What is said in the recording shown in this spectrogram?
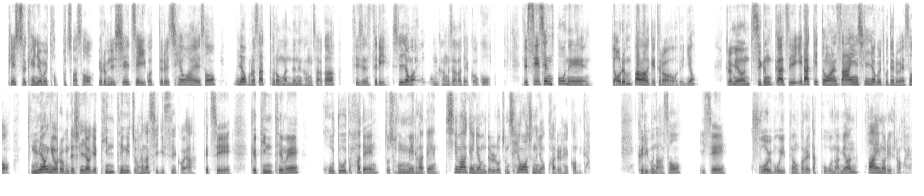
필수 개념을 덧붙여서 여러분들이 실제 이것들을 체화해서 실력으로 쌓도록 만드는 강좌가 시즌 3 실력 완성 강좌가 될 거고 이제 시즌 4는 여름 방학에 들어가거든요. 그러면 지금까지 1 학기 동안 쌓인 실력을 토대로 해서 분명히 여러분들 실력에 빈틈이 좀 하나씩 있을 거야. 그치? 그 빈틈을 고도화된 또 정밀화된 심화 개념들로 좀 채워 주는 역할을 할 겁니다. 그리고 나서 이제 9월 모의 평가를 딱 보고 나면 파이널이 들어가요.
